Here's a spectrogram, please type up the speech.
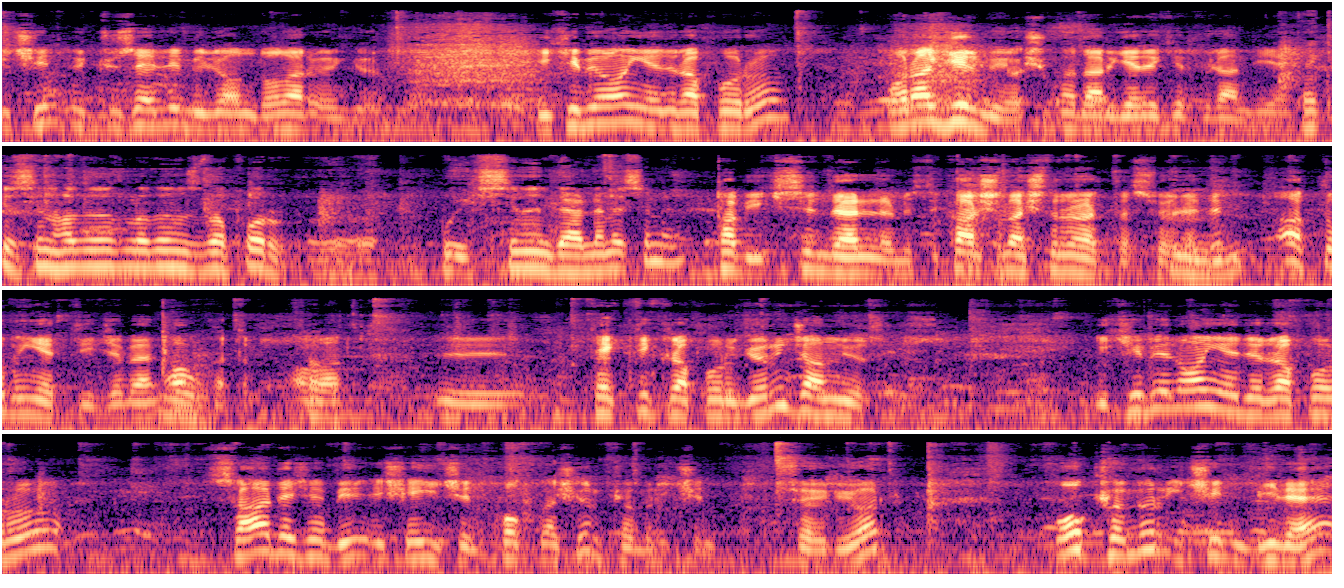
için 350 milyon dolar öngörülüyor. 2017 raporu ona girmiyor şu kadar gerekir falan diye. Peki sizin hazırladığınız rapor e, bu ikisinin derlemesi mi? Tabii ikisini değerlendirmesi karşılaştırarak da söyledim. Aklımın yettiğince ben avukatım ama e, teknik raporu görünce anlıyorsunuz. 2017 raporu sadece bir şey için, koklaşır kömür için söylüyor. O kömür için bile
